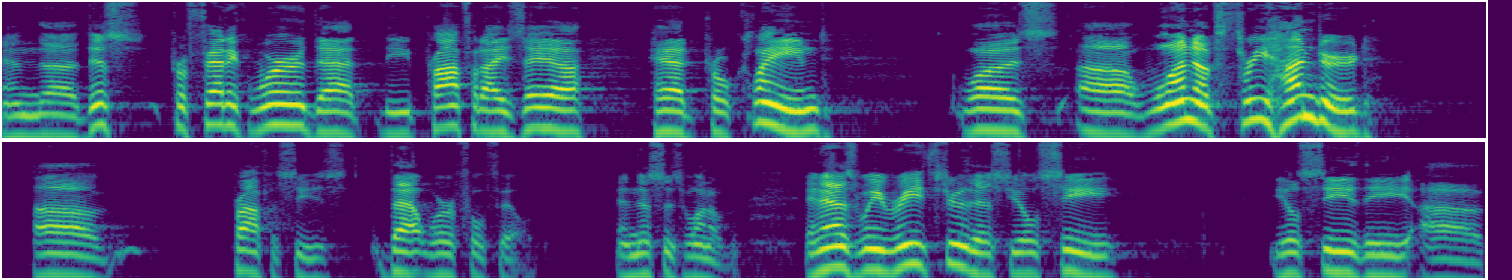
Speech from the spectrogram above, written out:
And uh, this prophetic word that the prophet Isaiah had proclaimed was uh, one of 300 uh, prophecies that were fulfilled. And this is one of them. And as we read through this, you'll see, you'll see the, uh,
